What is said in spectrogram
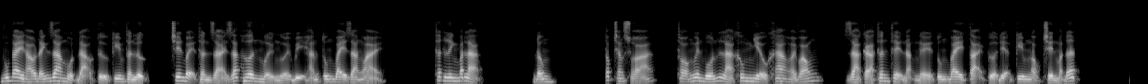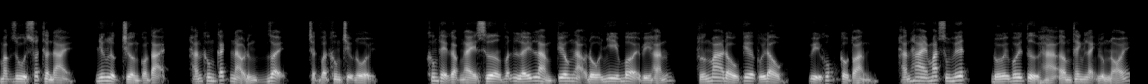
Vung tay háo đánh ra một đạo tử kim thần lực, trên bệ thần giải rác hơn mười người bị hắn tung bay ra ngoài. Thất linh bắt lạc. Đông. Tóc trắng xóa, thọ nguyên vốn là không nhiều kha hoài võng già cả thân thể nặng nề tung bay tại cửa điện kim ngọc trên mặt đất. Mặc dù xuất thần đại nhưng lực trường còn tại, hắn không cách nào đứng dậy, chật vật không chịu nổi. Không thể gặp ngày xưa vẫn lấy làm kiêu ngạo đồ nhi bởi vì hắn, hướng ma đầu kia cúi đầu, ủy khúc cầu toàn, hắn hai mắt sung huyết, đối với tử hà âm thanh lạnh lùng nói.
